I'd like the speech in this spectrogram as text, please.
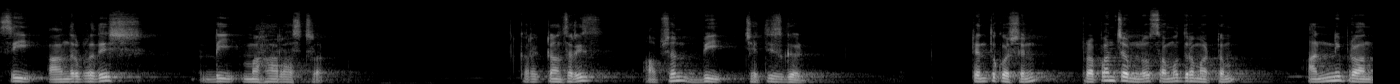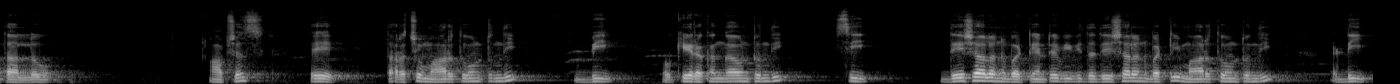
C Andhra Pradesh D Maharashtra. Correct answer is option B Chhattisgarh. Tenth question ప్రపంచంలో సముద్ర మట్టం అన్ని ప్రాంతాల్లో. ఆప్షన్స్ ఏ తరచూ మారుతూ ఉంటుంది. బి ఒకే రకంగా ఉంటుంది. సి దేశాలను బట్టి అంటే వివిధ దేశాలను బట్టి మారుతూ ఉంటుంది. డి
